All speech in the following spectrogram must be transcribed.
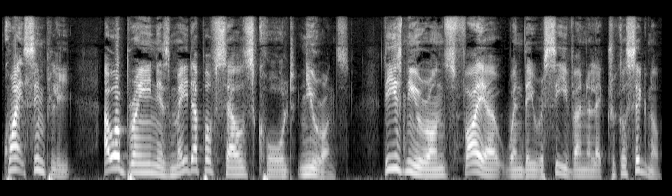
Quite simply, our brain is made up of cells called neurons. These neurons fire when they receive an electrical signal.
